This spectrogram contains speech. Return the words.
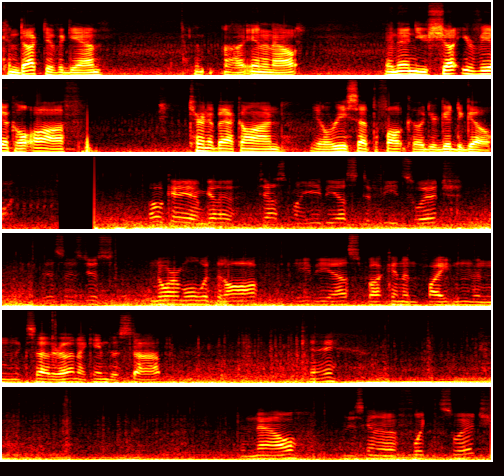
conductive again, uh, in and out, and then you shut your vehicle off, turn it back on, it'll reset the fault code, you're good to go. Okay, I'm gonna test my ABS defeat switch. This is just normal with it off, ABS bucking and fighting and etc. and I came to a stop. Okay. And now I'm just gonna flick the switch.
